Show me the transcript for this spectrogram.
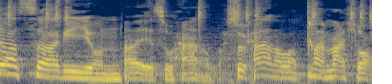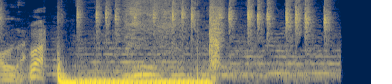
جساري اي سبحان الله سبحان الله ما, ما شاء الله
